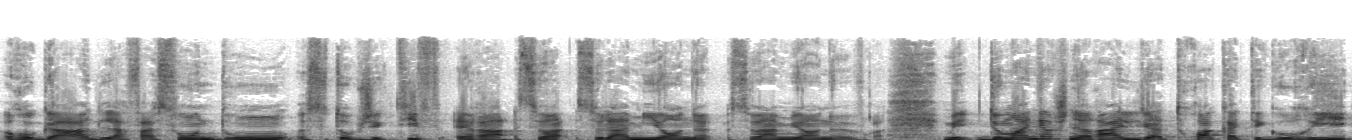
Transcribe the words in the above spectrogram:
regarde la façon dont cet objectif sera, mis en, sera mis en œuvre. Mais de manière générale, il y a trois catégories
